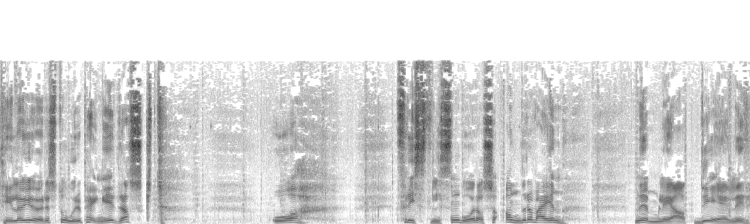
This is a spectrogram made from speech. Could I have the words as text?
til å gjøre store penger raskt. Og fristelsen går også andre veien, nemlig at deler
